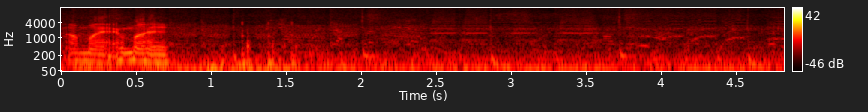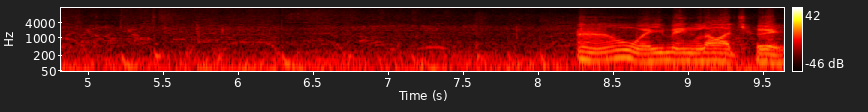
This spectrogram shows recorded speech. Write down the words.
เอาใหม่ เอาใหม่าวไอ้ยแม่งรอดเฉย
